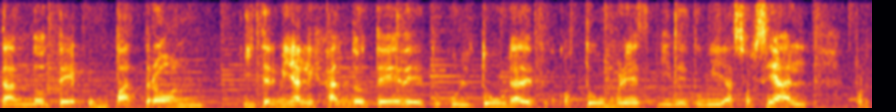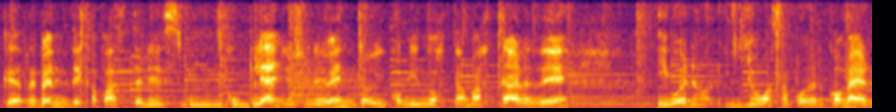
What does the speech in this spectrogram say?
dándote un patrón y termina alejándote de tu cultura, de tus costumbres y de tu vida social, porque de repente capaz tenés un cumpleaños, un evento y comiendo hasta más tarde y bueno, y no vas a poder comer.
